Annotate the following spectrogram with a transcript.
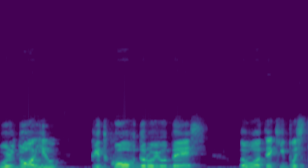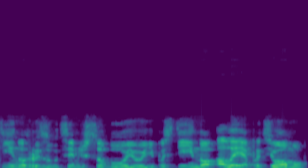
бульдогів під ковдрою десь, ну от, які постійно гризуться між собою і постійно, але при цьому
